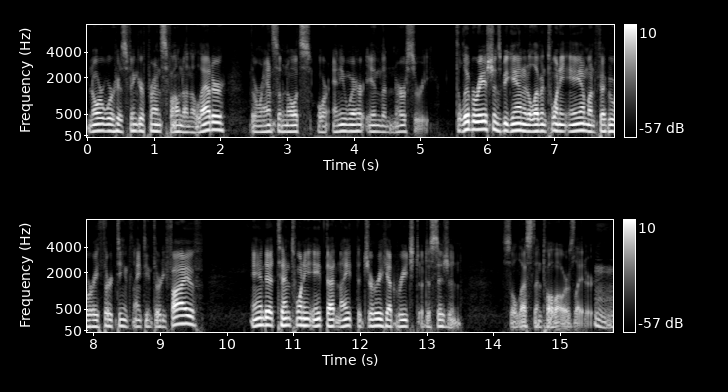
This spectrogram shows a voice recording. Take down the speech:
nor were his fingerprints found on the ladder, the ransom notes, or anywhere in the nursery. Deliberations began at 11:20 a.m. on February 13, 1935, and at 10:28 that night the jury had reached a decision. So less than 12 hours later. Hmm.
